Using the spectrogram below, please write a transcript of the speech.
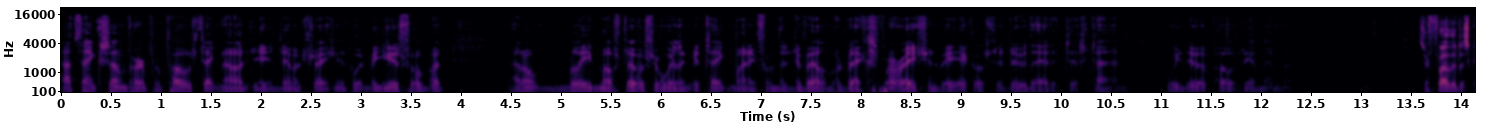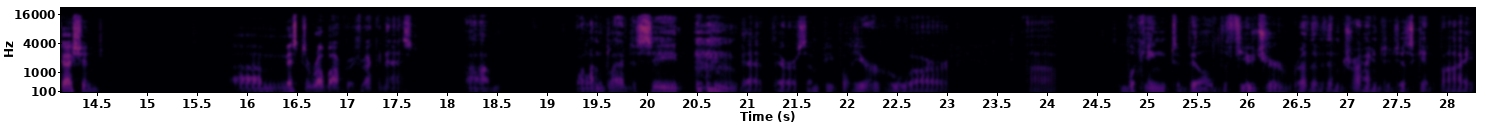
I think some of her proposed technology demonstrations would be useful, but I don't believe most of us are willing to take money from the development of exploration vehicles to do that at this time. We do oppose the amendment. Is there further discussion? Um, Mr. Rohrabacher is recognized. Um, Well, I'm glad to see that there are some people here who are uh, looking to build the future rather than trying to just get by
